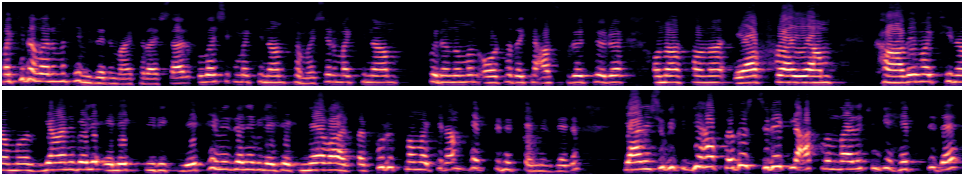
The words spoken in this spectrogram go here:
Makinalarımı temizledim arkadaşlar. Bulaşık makinam, çamaşır makinam, fırınımın ortadaki aspiratörü, ondan sonra airfryer'ım, kahve makinamız yani böyle elektrikli temizlenebilecek ne varsa kurutma makinem hepsini temizledim. Yani şu bir, bir haftadır sürekli aklımdaydı çünkü hepsi de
